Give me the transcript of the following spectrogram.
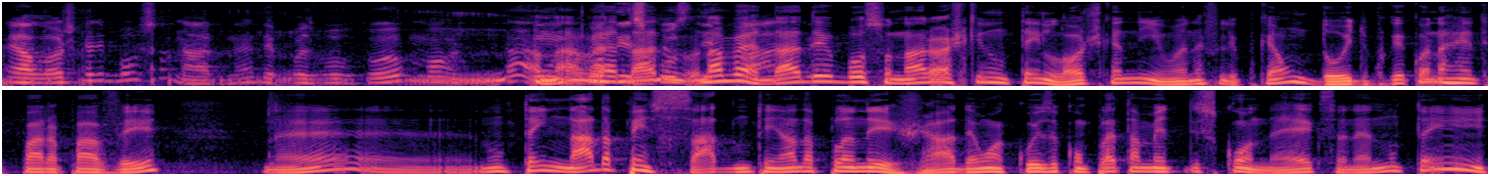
é a lógica de Bolsonaro, né? Depois voltou. Não, na verdade, na verdade o Bolsonaro eu acho que não tem lógica nenhuma, né, Felipe? Porque é um doido. Porque quando a gente para para ver, né? Não tem nada pensado, não tem nada planejado, é uma coisa completamente desconexa, né? Não tem,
